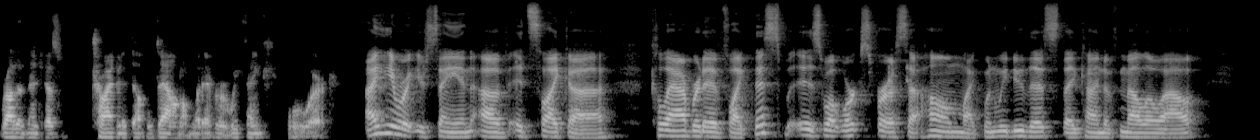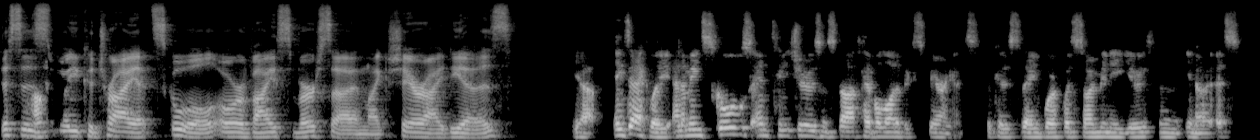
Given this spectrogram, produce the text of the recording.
rather than just trying to double down on whatever we think will work. I hear what you're saying of it's like a collaborative like this is what works for us at home. Like when we do this they kind of mellow out. This is Uh-huh. what you could try at school or vice versa and like share ideas Yeah, exactly. And I mean, schools and teachers and staff have a lot of experience because they work with so many youth, and you know, it's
